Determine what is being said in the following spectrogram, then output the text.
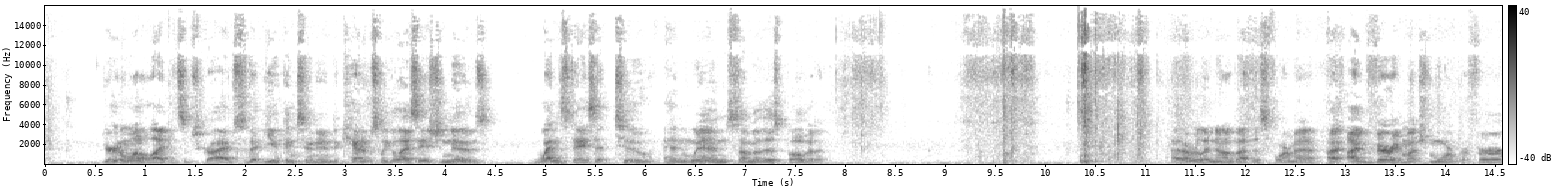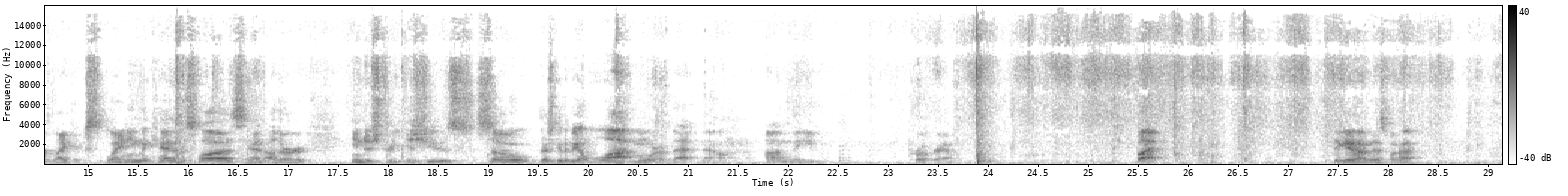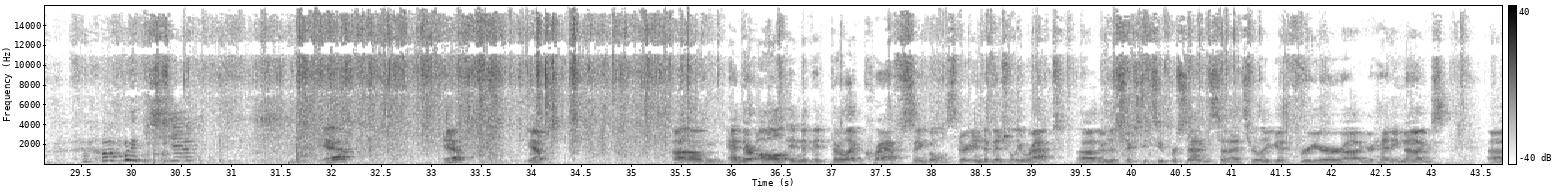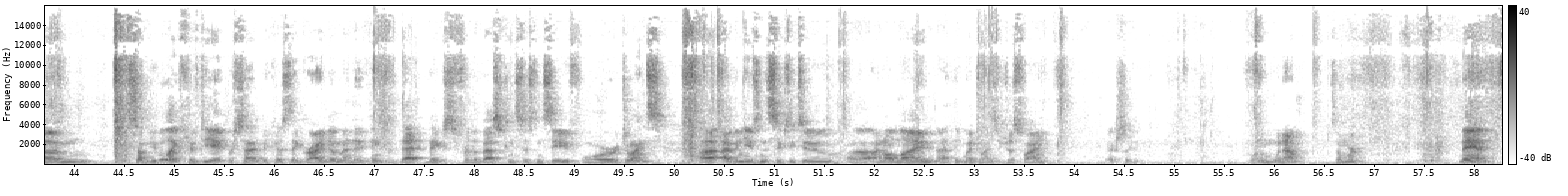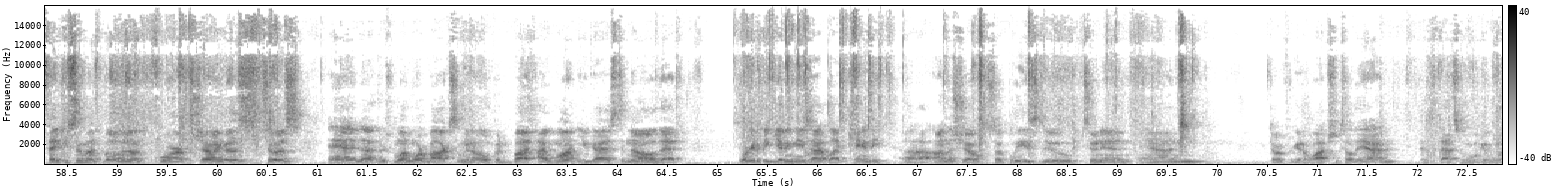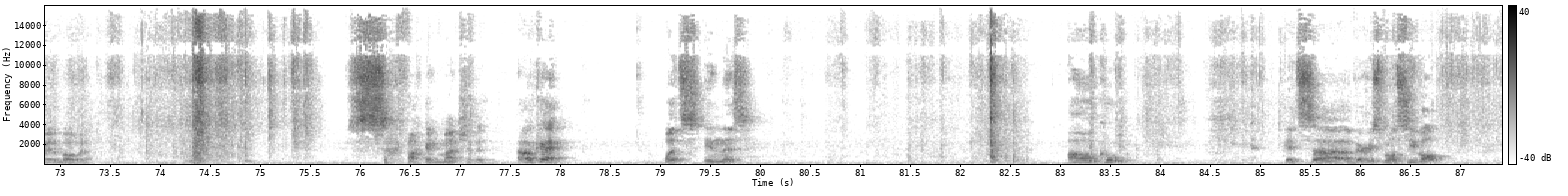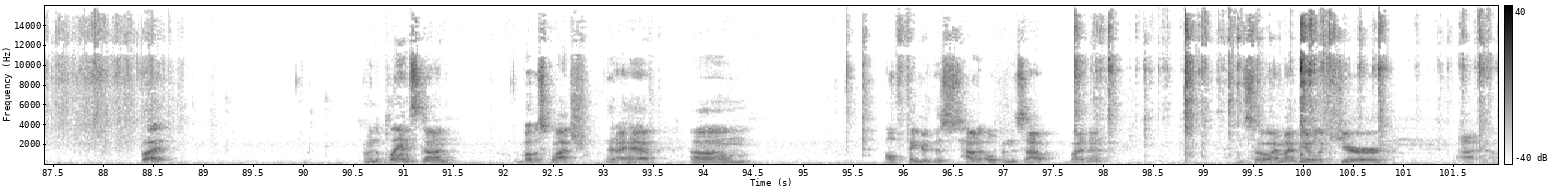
you're going to want to like and subscribe so that you can tune in to cannabis legalization news Wednesdays at 2 and win some of this Boveda. I don't really know about this format. I, I, very much more prefer like explaining the cannabis laws and other industry issues. So there's going to be a lot more of that now on the program. But dig it out of this one, huh? Holy shit! Yep, yep, yep. Um, and they're all. They're like craft singles. They're individually wrapped. Uh, they're the 62%, so that's really good for your uh, your heady nugs. Um, some people like 58% because they grind them and they think that that makes for the best consistency for joints. Uh, I've been using the 62 uh, on all mine. I think my joints are just fine. Actually, one of them went out somewhere. Man, thank you so much, Boveda, for showing this to us. And uh, there's one more box I'm going to open, but I want you guys to know that we're going to be giving these out like candy uh, on the show. So please do tune in and don't forget to watch until the end because that's when we'll give away the Boveda. So fucking much of it. Okay, what's in this? Oh, cool. It's uh, a very small CVault, but when the plant's done, the Bubba Squatch that I have, um, I'll figure this how to open this out by then. And so I might be able to cure, I don't know,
